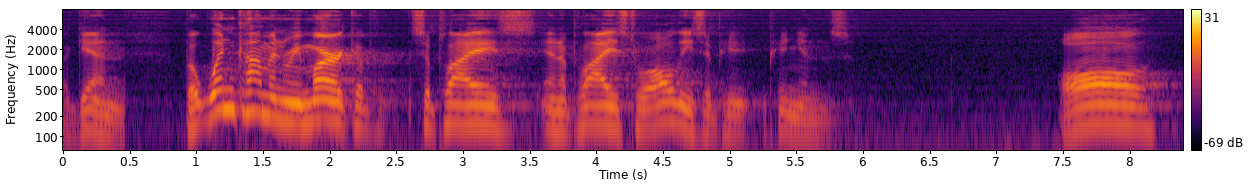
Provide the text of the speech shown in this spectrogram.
again. But one common remark supplies and applies to all these opinions. All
